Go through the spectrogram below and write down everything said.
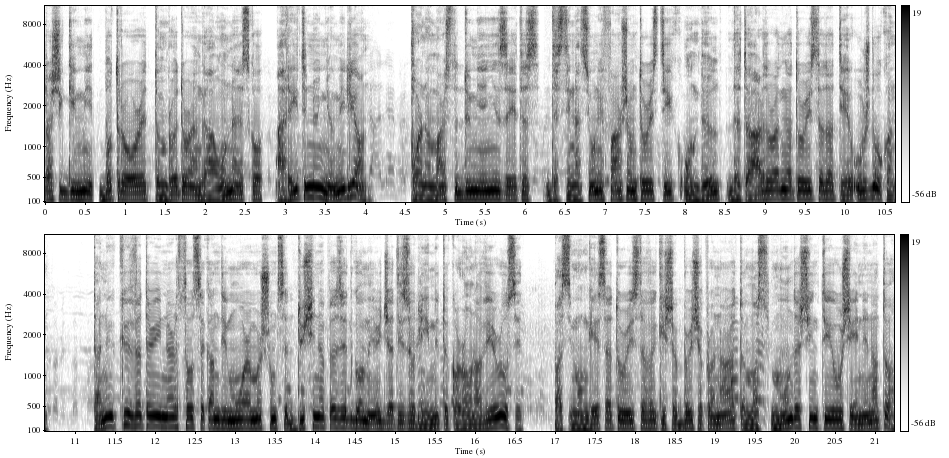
trashëgimitë botërore të mbrojtura nga UNESCO arriti në 1 milion. Por në mars të 2020-ës, destinacioni i famshëm turistik u mbyll dhe të ardhurat nga turistët atje u zhdukën. Tani ky veterinar thotë se ka ndihmuar më shumë se 250 gomerë gjatë izolimit të koronavirusit, pasi mungesa e turistëve kishte bërë që pronarët të mos mundeshin t'i ushqenin ato.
